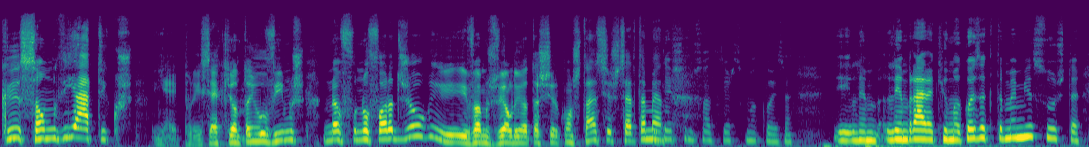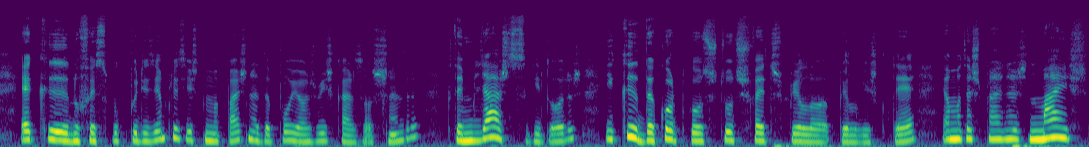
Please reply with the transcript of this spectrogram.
que são mediáticos. E é por isso é que ontem o vimos no, no fora de jogo e, vamos vê-lo em outras circunstâncias, certamente. Deixa-me só dizer-te uma coisa. Lembrar aqui uma coisa que também me assusta: é que no Facebook, por exemplo, existe uma página de apoio ao juiz Carlos Alexandre, que tem milhares de seguidores e que, de acordo com os estudos feitos pelo, pelo ISCTE, é uma das páginas mais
